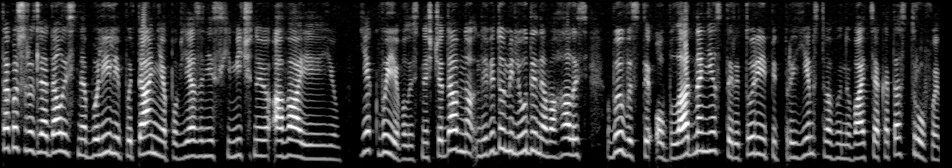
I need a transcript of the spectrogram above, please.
Також розглядались наболілі питання, пов'язані з хімічною аварією. Як виявилось нещодавно, невідомі люди намагались вивести обладнання з території підприємства винуватця катастрофи.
